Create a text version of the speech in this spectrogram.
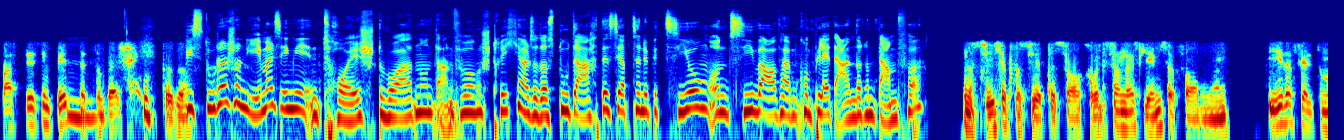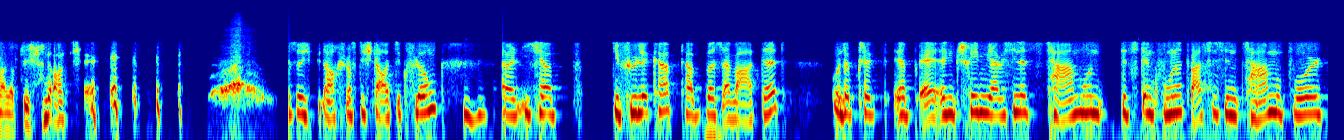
passt das im Bett nicht zum Beispiel. Also, Bist du da schon jemals irgendwie enttäuscht worden, unter Anführungsstrichen? Also, dass du dachtest, ihr habt eine Beziehung und sie war auf einem komplett anderen Dampfer? na sicher passiert das auch, aber das sind alles Lebenserfahrungen. Jeder fällt mal auf die Schnauze. Also ich bin auch schon auf die Schnauze geflogen, weil ich habe Gefühle gehabt, habe was erwartet und habe gesagt, ich hab, äh, geschrieben, ja, wir sind jetzt zahm und jetzt dann gewundert, was, wir sind zahm, obwohl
